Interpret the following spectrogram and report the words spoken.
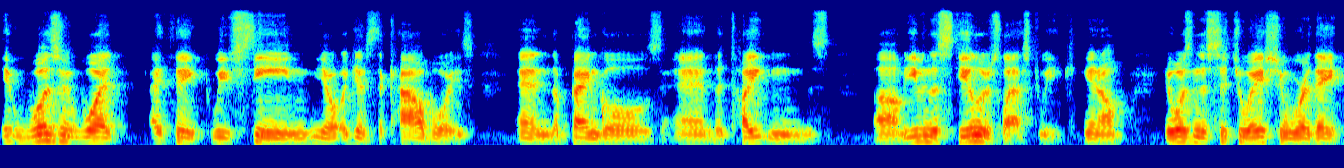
it wasn't what I think we've seen, you know, against the Cowboys and the Bengals and the Titans, um, even the Steelers last week. You know, it wasn't a situation where they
